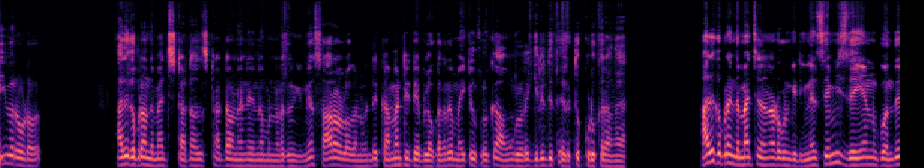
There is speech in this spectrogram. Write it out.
ஐவரோட அதுக்கப்புறம் அந்த மேட்ச் ஸ்டார்ட் ஆகுது. ஸ்டார்ட் ஆகணும்னு என்ன நடக்குதுன்னு கேட்டிங்கன்னா சாரா லோகன் வந்து கமெண்ட்ரி டேபிள் உட்காந்துருக்க மைக்கேல் குழுக்கு அவங்களோட கிரீடத்தை எடுத்து கொடுக்குறாங்க. அதுக்கப்புறம் இந்த மேட்ச்சில் என்ன நடக்கும்னு கேட்டிங்கன்னா செமி ஜெயனுக்கு வந்து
